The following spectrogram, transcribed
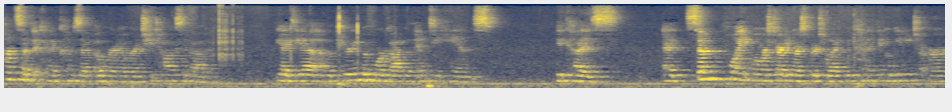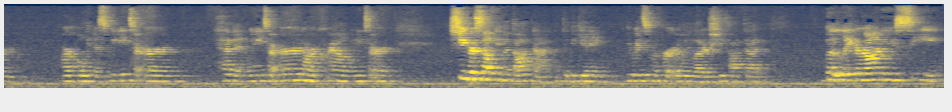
concept that kind of comes up over and over, and she talks about it. The idea of appearing before God with empty hands. Because at some point when we're starting our spiritual life, we kind of think we need to earn our holiness. We need to earn heaven. We need to earn our crown. We need to earn. She herself even thought that at the beginning. You read some of her early letters, she thought that. But later on, you see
